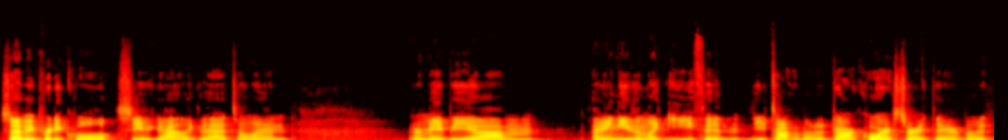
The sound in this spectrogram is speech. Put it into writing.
So that'd be pretty cool. See a guy like that to win, or maybe um, I mean even like Ethan. You talk about a dark horse right there, but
